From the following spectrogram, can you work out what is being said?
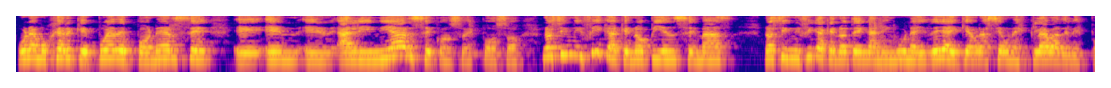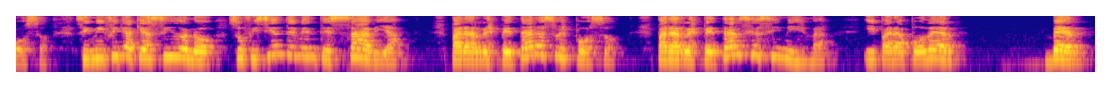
una mujer que puede ponerse eh, en, alinearse con su esposo. No significa que no piense más, no significa que no tenga ninguna idea y que ahora sea una esclava del esposo. Significa que ha sido lo suficientemente sabia para respetar a su esposo, para respetarse a sí misma y para poder ver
